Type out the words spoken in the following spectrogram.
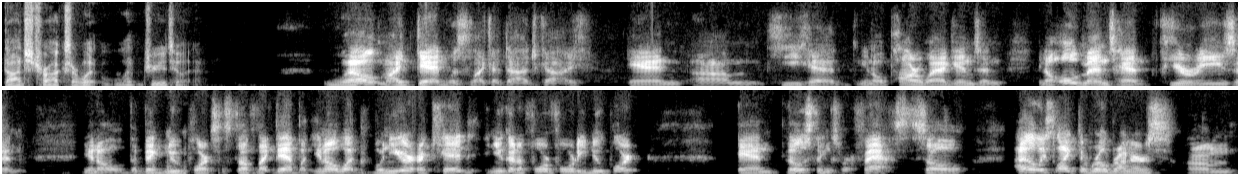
Dodge trucks, or what? What drew you to it? Well, my dad was like a Dodge guy, and um, he had you know power wagons, and you know old men's had Furies, and you know the big Newports and stuff like that. But you know what? When you're a kid and you got a 440 Newport, and those things were fast. So I always liked the Roadrunners. Um,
